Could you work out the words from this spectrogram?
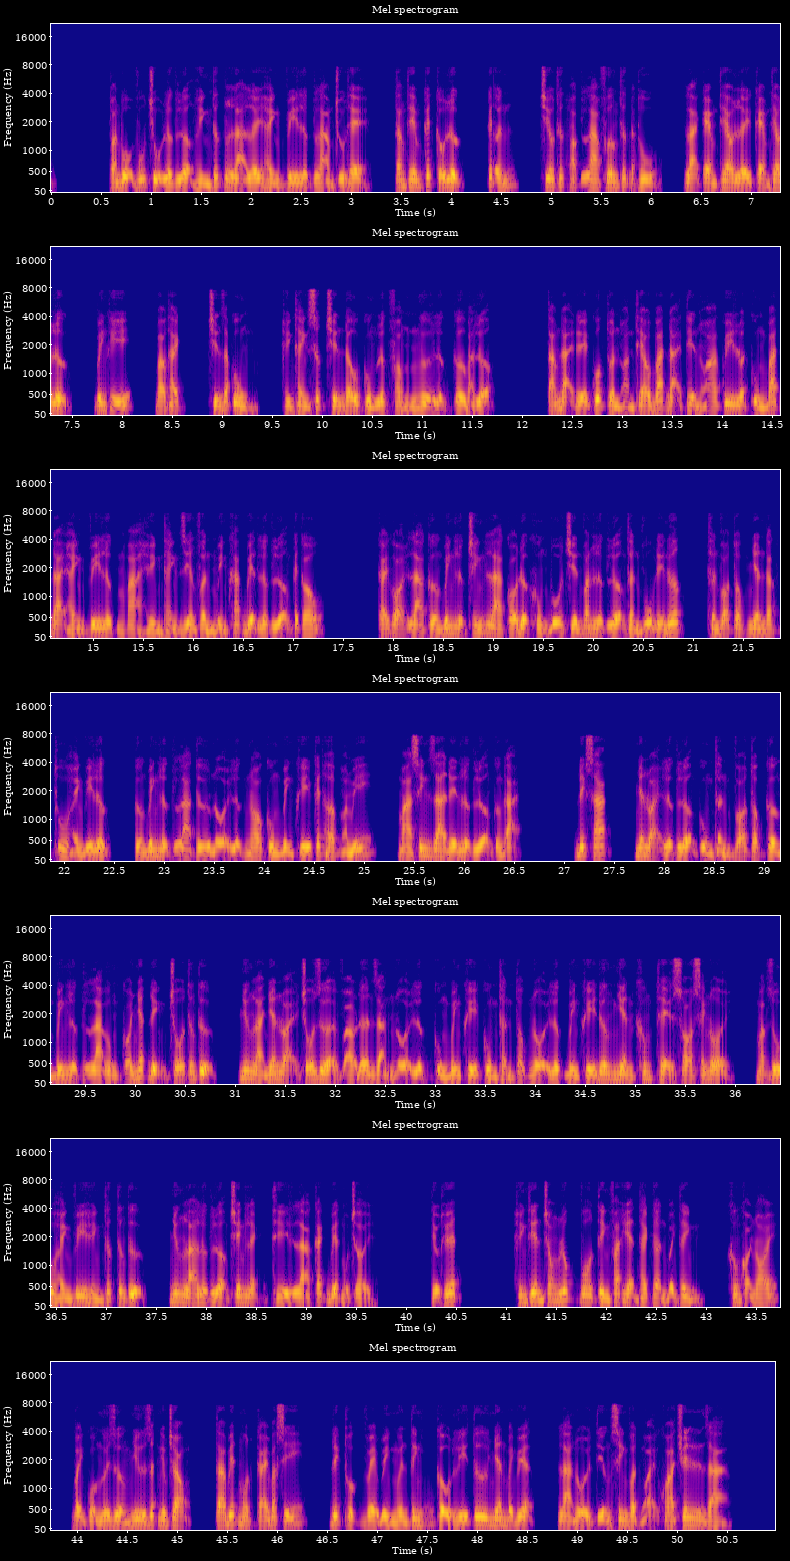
Toàn bộ vũ trụ lực lượng hình thức là lấy hành vi lực làm chủ thể, tăng thêm kết cấu lực, kết ấn, chiêu thức hoặc là phương thức đặc thù, lại kèm theo lấy kèm theo lực, binh khí, bảo thạch, chiến giáp cùng, hình thành sức chiến đấu cùng lực phòng ngự lực cơ bản lượng. Tám đại đế quốc tuần hoàn theo bát đại tiến hóa quy luật cùng bát đại hành vi lực mà hình thành riêng phần mình khác biệt lực lượng kết cấu. Cái gọi là cường binh lực chính là có được khủng bố chiến văn lực lượng thần vũ đế nước, thần võ tộc nhân đặc thù hành vi lực cường binh lực là từ nội lực nó cùng binh khí kết hợp hoàn mỹ, mà sinh ra đến lực lượng cường đại. Đích xác, nhân loại lực lượng cùng thần võ tộc cường binh lực là ủng có nhất định chỗ tương tự, nhưng là nhân loại chỗ dựa vào đơn giản nội lực cùng binh khí cùng thần tộc nội lực binh khí đương nhiên không thể so sánh nổi, mặc dù hành vi hình thức tương tự, nhưng là lực lượng chênh lệch thì là cách biệt một trời. Tiểu thuyết. Hình thiên trong lúc vô tình phát hiện thạch thần bệnh tình, không khỏi nói, bệnh của ngươi dường như rất nghiêm trọng, ta biết một cái bác sĩ, đích thuộc về bình nguyên tinh cầu ly tư nhân bệnh viện, là nổi tiếng sinh vật ngoại khoa chuyên gia.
